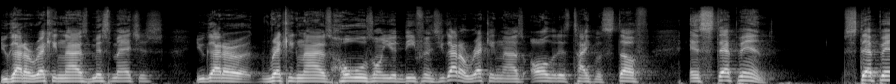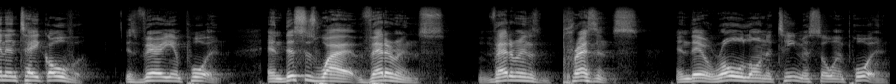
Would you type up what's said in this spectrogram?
You got to recognize mismatches. You got to recognize holes on your defense. You got to recognize all of this type of stuff and step in. Step in and take over. It's very important. And this is why veterans, veterans' presence and their role on the team is so important.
